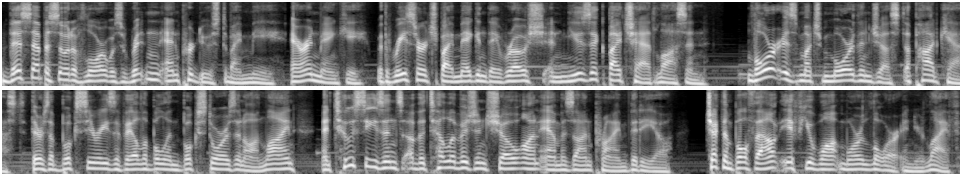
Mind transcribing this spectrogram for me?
This episode of Lore was written and produced by me, Aaron Mahnke, with research by Megan DesRoches and music by Chad Lawson. Lore is much more than just a podcast. There's a book series available in bookstores and online, and two seasons of the television show on Amazon Prime Video. Check them both out if you want more lore in your life.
